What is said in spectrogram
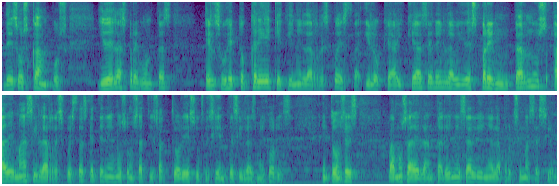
de esos campos y de las preguntas, el sujeto cree que tiene la respuesta y lo que hay que hacer en la vida es preguntarnos además si las respuestas que tenemos son satisfactorias, suficientes y las mejores. Entonces, vamos a adelantar en esa línea la próxima sesión.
